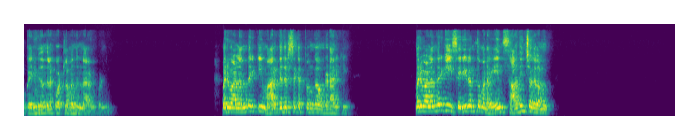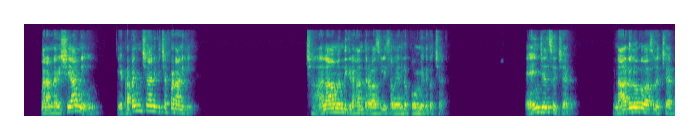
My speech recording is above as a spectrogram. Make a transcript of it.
ఒక ఎనిమిది వందల కోట్ల మంది ఉన్నారనుకోండి. మరి వాళ్ళందరికీ మార్గదర్శకత్వంగా ఉండడానికి మరి వాళ్ళందరికీ ఈ శరీరంతో మనం ఏం సాధించగలము? మరి అన్న విషయాన్ని ఈ ప్రపంచానికి చెప్పడానికి చాలా మంది గ్రహాంతరవాసులు ఈ సమయంలో భూమి మీదకి వచ్చారు. ఏంజల్స్ వచ్చారు. నాగలోక వాసులు వచ్చారు.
